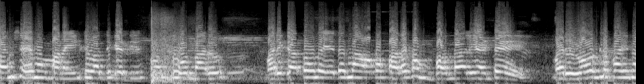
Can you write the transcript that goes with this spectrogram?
సంక్షేమం మన ఇంటి వద్దకే తీసుకొస్తూ ఉన్నారు. మరి గతంలో ఏదన్నా ఒక పథకం పొందాలి అంటే మరి రోడ్ల పైన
